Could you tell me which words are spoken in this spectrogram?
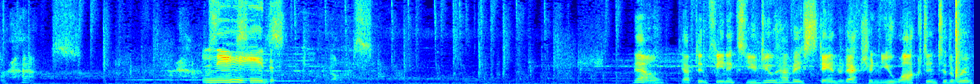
Perhaps. Perhaps. Need. is Now, Captain Phoenix, you do have a standard action. You walked into the room.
